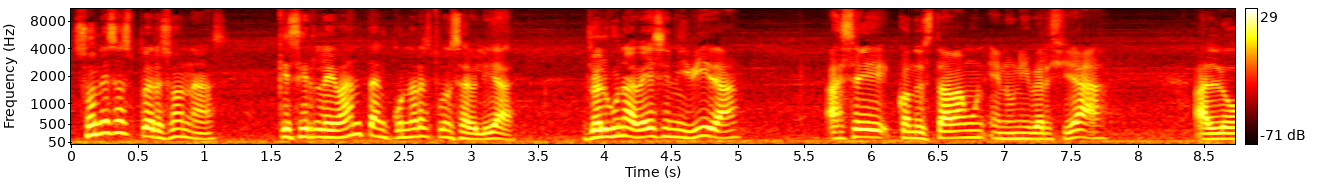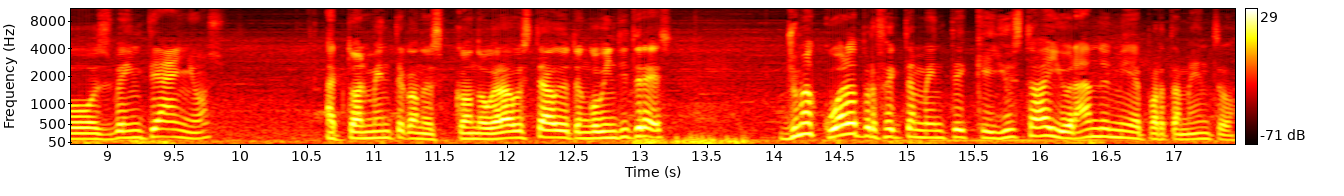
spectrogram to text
son esas personas que se levantan con una responsabilidad. Yo alguna vez en mi vida, hace cuando estaba en universidad, a los 20 años, actualmente cuando, cuando grabo este audio tengo 23, yo me acuerdo perfectamente que yo estaba llorando en mi departamento,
